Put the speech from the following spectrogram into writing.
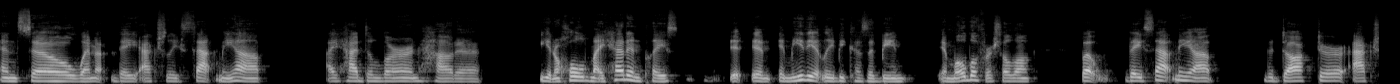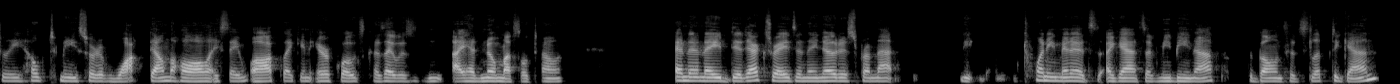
and so when they actually sat me up i had to learn how to you know, hold my head in place it, it, immediately because of being immobile for so long. But they sat me up. The doctor actually helped me sort of walk down the hall. I say walk like in air quotes because I was I had no muscle tone. And then they did X-rays and they noticed from that the 20 minutes, I guess, of me being up, the bones had slipped again.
